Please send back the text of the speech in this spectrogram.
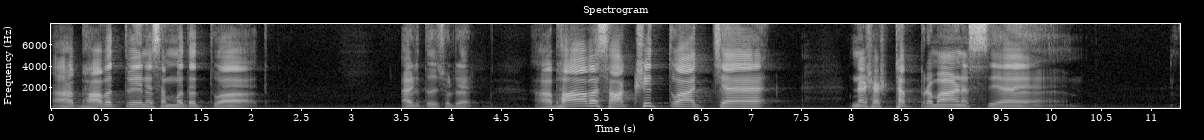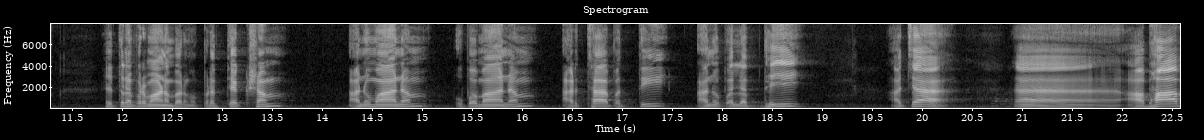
ஆக பாவத்வேன சம்மதத்வாத். அடுத்தது சொல்கிறார் அபாவ சாட்சித்வாச்ச ந ஷஷ்ட பிரமாணஸ்ய. எத்தனை பிரமாணம் பாருங்கள் பிரத்யக்ஷம் அனுமானம் உபமானம் அர்த்தாபத்தி அனுபலப்தி அச்ச அபாவ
